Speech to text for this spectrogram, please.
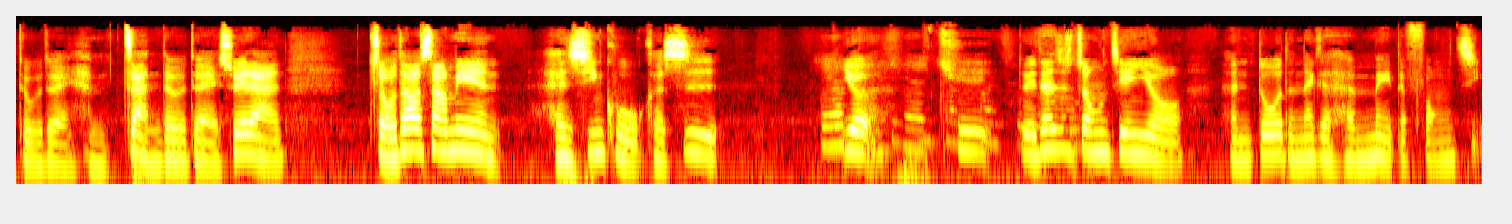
对不对？很赞，对不对？虽然走到上面很辛苦，可是又下去。对，但是中间有。很多的那个很美的风景，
